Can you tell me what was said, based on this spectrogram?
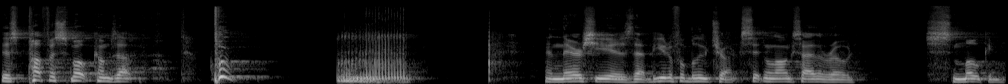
this puff of smoke comes up. Poof! And there she is, that beautiful blue truck sitting alongside the road, smoking.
